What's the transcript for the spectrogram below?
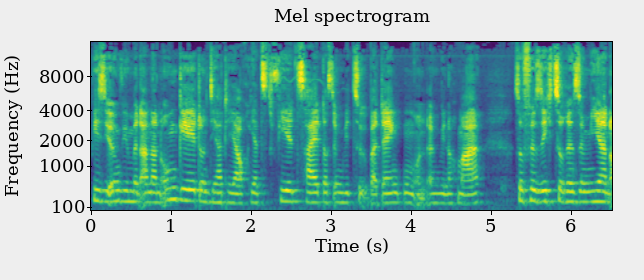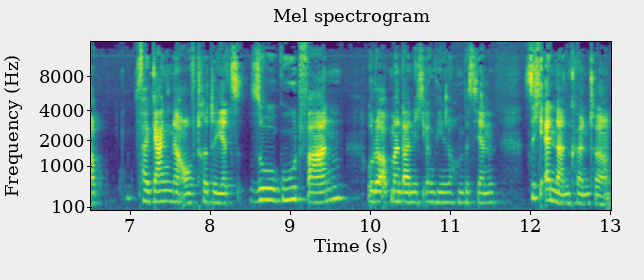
wie sie irgendwie mit anderen umgeht. Und sie hatte ja auch jetzt viel Zeit, das irgendwie zu überdenken und irgendwie nochmal so für sich zu resümieren, ob vergangene Auftritte jetzt so gut waren oder ob man da nicht irgendwie noch ein bisschen sich ändern könnte.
